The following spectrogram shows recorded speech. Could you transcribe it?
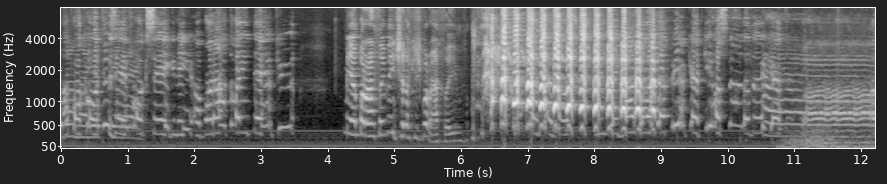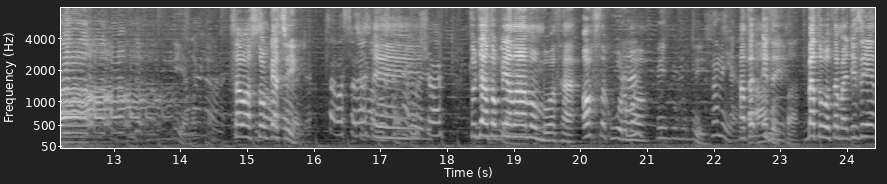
A pokol tüzé fog szégni a barátaid nélkül! Milyen barátaim? Nincsenek is barátaim. Ez mindig bántom a többieket, kihasználod őket! Milyenek? Szevasztok, geci! Szevasz, öreg! É. Tudjátok milyen álmom volt, hát? Azt a kurva! Mi, mi, mi, mi? Na miért? Hát izé, betoltam egy izén,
